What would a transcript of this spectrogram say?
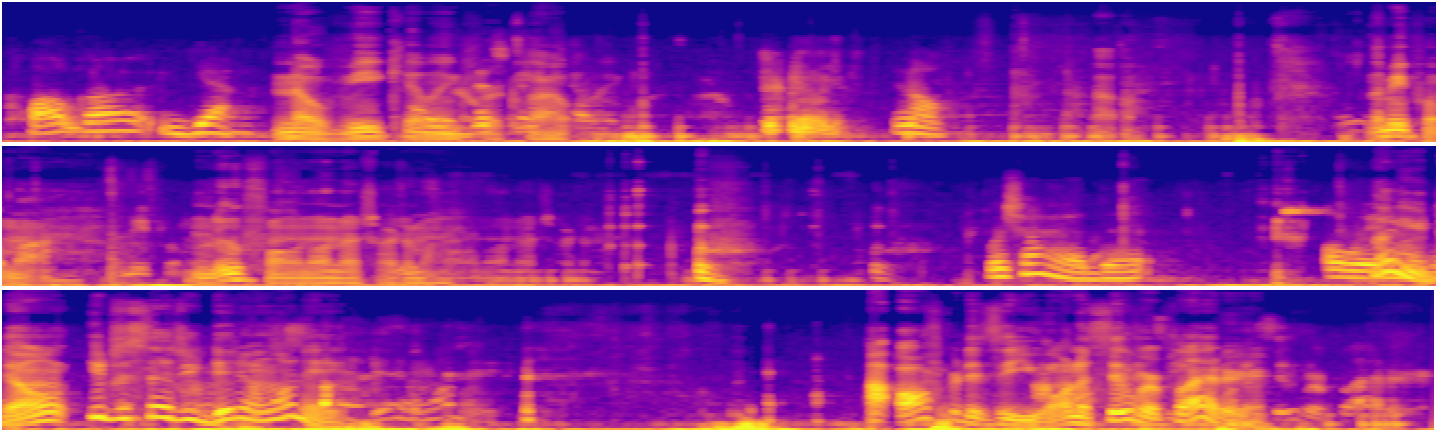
Cloud God? Yeah. No, V killing oh, for this- clout. No. Let me put my Let me put my new phone on the charger. My phone on the charger. Wish I had that. Oh wait. no, you don't. You just said you didn't want it. Didn't want it. I offered it to you on a silver platter. Silver platter.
